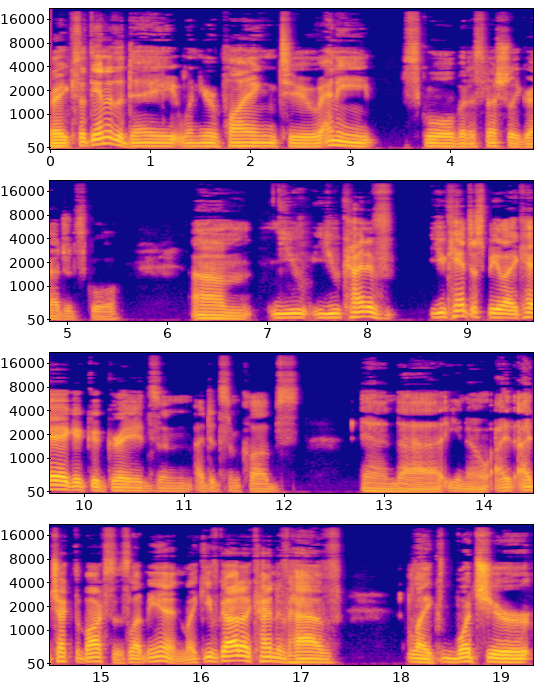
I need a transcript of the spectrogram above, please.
right? Because at the end of the day, when you're applying to any school, but especially graduate school, um, you you kind of you can't just be like, hey, I get good grades and I did some clubs, and uh, you know, I I checked the boxes, let me in. Like you've got to kind of have like what's your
